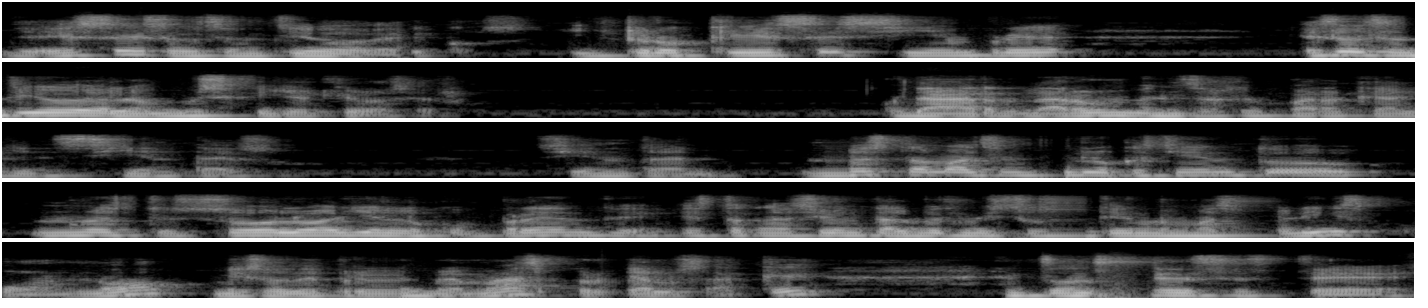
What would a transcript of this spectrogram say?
Ese es el sentido de Ecos. Y creo que ese siempre es el sentido de la música que yo quiero hacer dar, dar un mensaje para que alguien sienta eso. Sientan, no está mal sentir lo que siento, no estoy solo, alguien lo comprende. Esta canción tal vez me hizo sentirme más feliz o no, me hizo deprimirme más, pero ya lo saqué. Entonces, este,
